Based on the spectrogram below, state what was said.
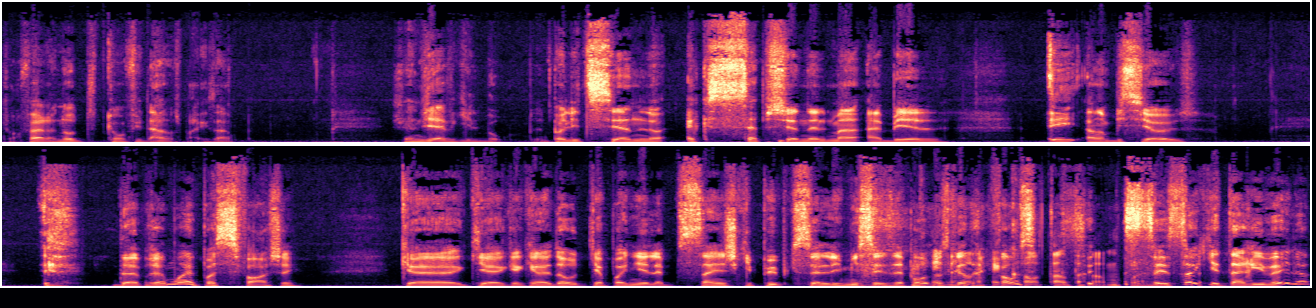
Je vais faire une autre petite confidence, par exemple. Geneviève Guilbeault, une politicienne là, exceptionnellement habile et ambitieuse. D'après moi, elle n'est pas si fâchée que qu'il y a quelqu'un d'autre qui a pogné le petit singe qui pue puis qui se l'est mis ses épaules parce que c'est- ça qui est arrivé là.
